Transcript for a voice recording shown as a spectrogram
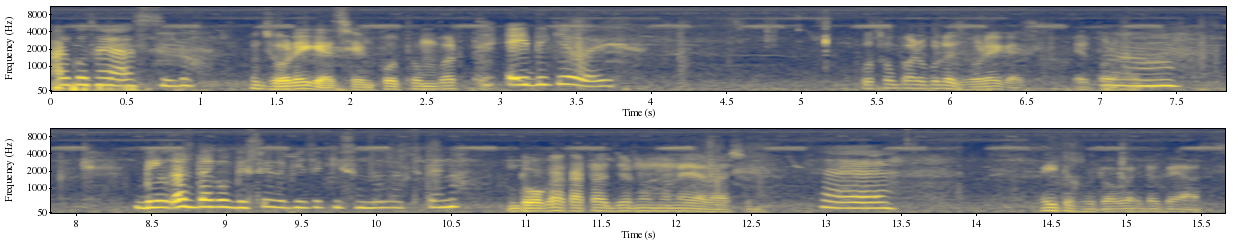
আর কোথায় আসছিল? ঝরে গেছে প্রথমবার এইদিকে ওই। প্রথমবার বলে ঝরে গেছে এরপর বেল গাছ দেখো বেশি দেখিয়েছে কি সুন্দর লাগছে তাই না? ডগা কাটার জন্য মনে আর আসেনি। হ্যাঁ। এই তো ডগায় ডগায় আসছে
